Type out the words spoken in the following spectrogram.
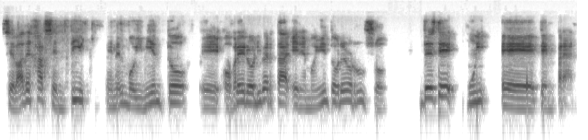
se va a dejar sentir en el movimiento eh, obrero libertad, en el movimiento obrero ruso desde muy eh, temprano.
